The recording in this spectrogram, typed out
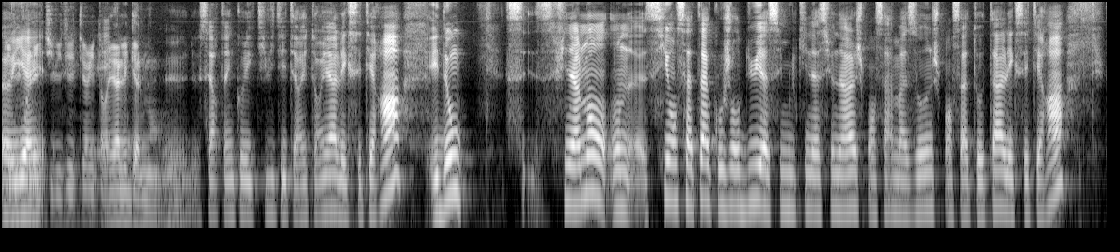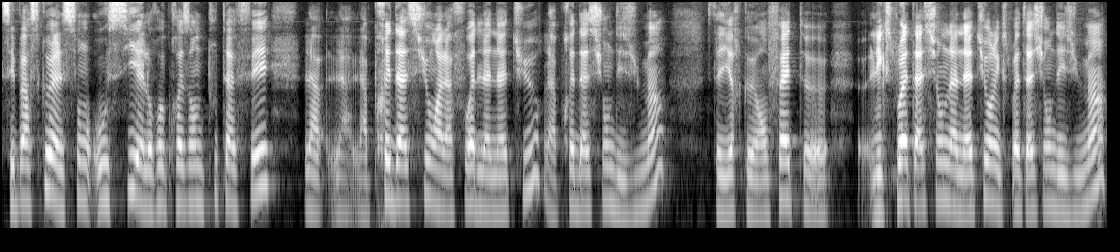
il y a collectivités territoriales également. de certaines collectivités territoriales, etc. Et donc, finalement, si on s'attaque aujourd'hui à ces multinationales, je pense à Amazon, je pense à Total, etc., c'est parce qu'elles sont aussi, elles représentent tout à fait la, prédation à la fois de la nature, la prédation des humains, c'est-à-dire qu'en en fait, euh, l'exploitation de la nature, l'exploitation des humains,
